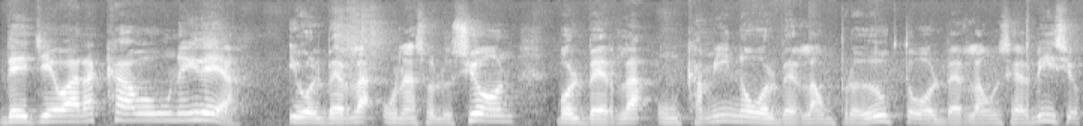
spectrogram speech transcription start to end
de llevar a cabo una idea y volverla una solución, volverla un camino, volverla un producto, volverla un servicio.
